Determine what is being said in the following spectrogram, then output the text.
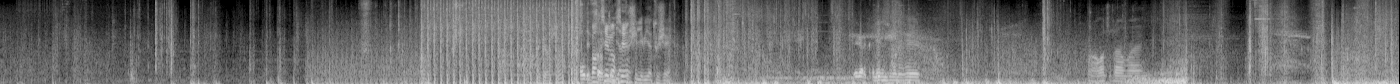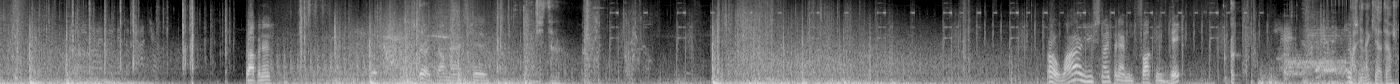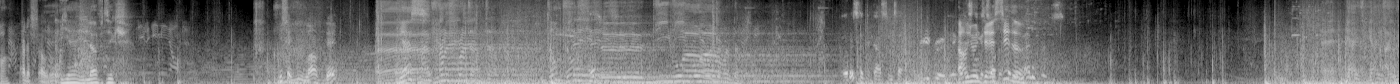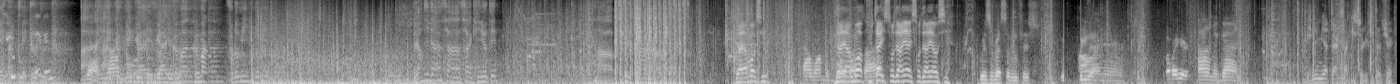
À gauche, hein. C'est parti, Il est bien mortier. touché, il est bien touché. They gotta come in. There's one in here. Oh, watch it down right. Dropping in. You're a dumbass kid. Bro, why are you sniping at me, fucking dick? Ah, il y en a qui est à terre, je crois. That is so rude. Yeah, he love dick. You said you love dick? Yes My friend, don't say the D word. Oh, this nigga got some type of reaper, nigga. Are This you interested? about the benefits. Guys, guys, I make Stupid, nigga. Ah, I make a big guys, guys, come on, come on, follow me, follow me. Verdi derrière, ça, ça a clignoté. Ah putain. Derrière moi aussi. Was Derrière moi, putain, ils sont derrière, ils sont derrière aussi. Where's the rest of them, fish? Oh, you right at? here. L'ai mis à terre, ça, celui qui t'a tué.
